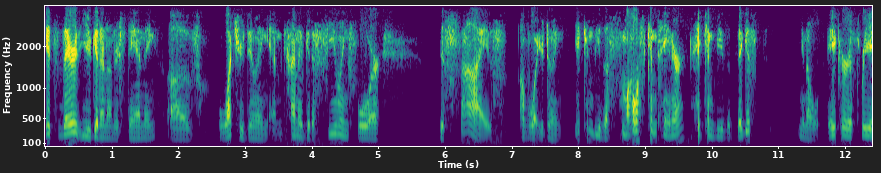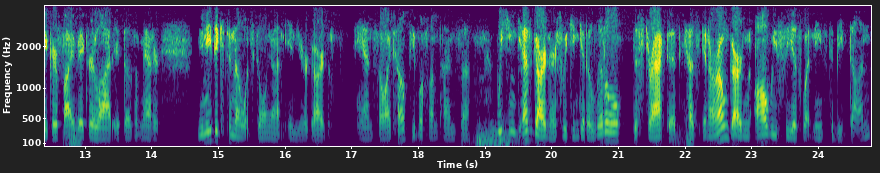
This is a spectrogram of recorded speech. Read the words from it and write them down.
it's there that you get an understanding of what you're doing and kind of get a feeling for the size of what you're doing. It can be the smallest container, it can be the biggest, you know, acre, three acre, five acre lot. It doesn't matter. You need to get to know what's going on in your garden. And so I tell people sometimes uh, we can, as gardeners, we can get a little distracted because in our own garden, all we see is what needs to be done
